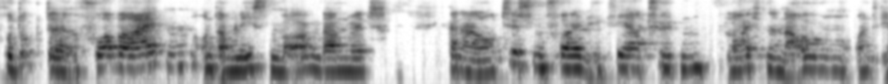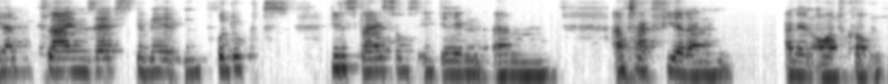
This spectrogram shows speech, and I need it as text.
Produkte vorbereiten und am nächsten Morgen dann mit, keine Ahnung, Tischen vollen Ikea-Tüten, leuchtenden Augen und ihren kleinen selbstgewählten Produktdienstleistungsideen ähm, am Tag vier dann an den Ort kommen.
